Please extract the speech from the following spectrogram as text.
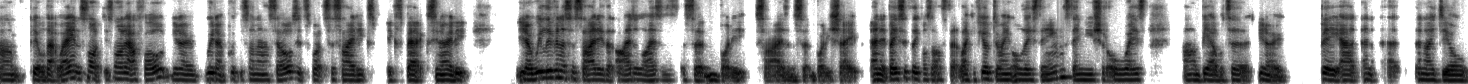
um, feel that way, and it's not it's not our fault. You know, we don't put this on ourselves. It's what society ex- expects. You know, you know, we live in a society that idolizes a certain body size and a certain body shape, and it basically tells us that like if you're doing all these things, then you should always um, be able to, you know, be at an at an ideal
